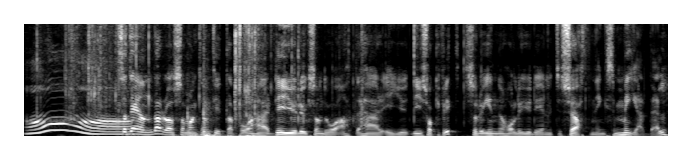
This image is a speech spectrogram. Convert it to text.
Ah. så det enda då som man kan titta på här, det är ju liksom då att det här är ju, det är sockerfritt, så då innehåller ju det lite sötningsmedel.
